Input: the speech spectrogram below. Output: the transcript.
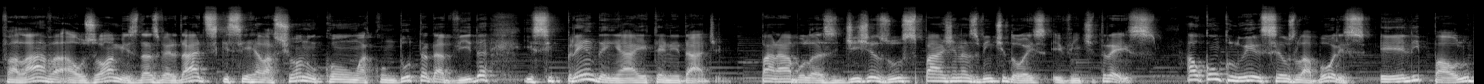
Falava aos homens das verdades que se relacionam com a conduta da vida e se prendem à eternidade. Parábolas de Jesus, páginas 22 e 23. Ao concluir seus labores, ele, Paulo,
